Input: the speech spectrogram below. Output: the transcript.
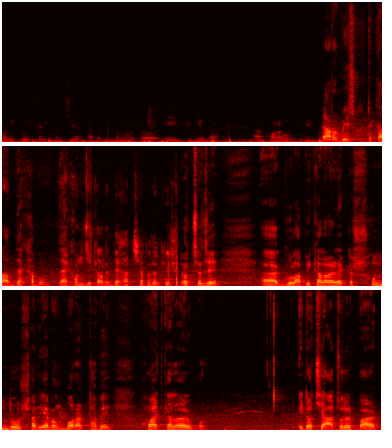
মণিপুরি শাড়ি খুঁজছিলেন তাদের জন্য মূলত এই ভিডিওটা। পরবর্তী ভিডিওতে আরও বেশ কয়েকটা কালার দেখাবো। তো এখন যে কালারটা দেখাচ্ছি আপনাদেরকে, সেটা হচ্ছে যে গোলাপি কালারের একটা সুন্দর শাড়ি এবং বর্ডারটা হবে হোয়াইট কালারের উপর। এটা হচ্ছে আঁচলের পার্ট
